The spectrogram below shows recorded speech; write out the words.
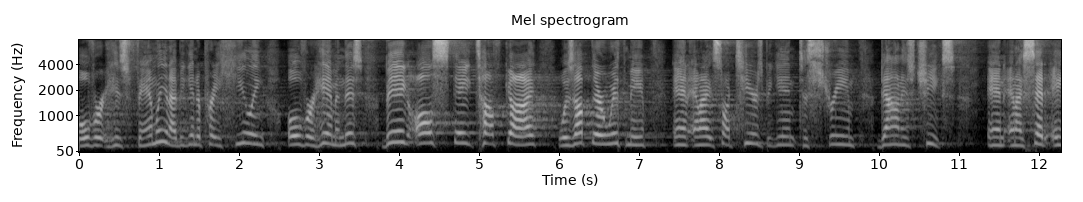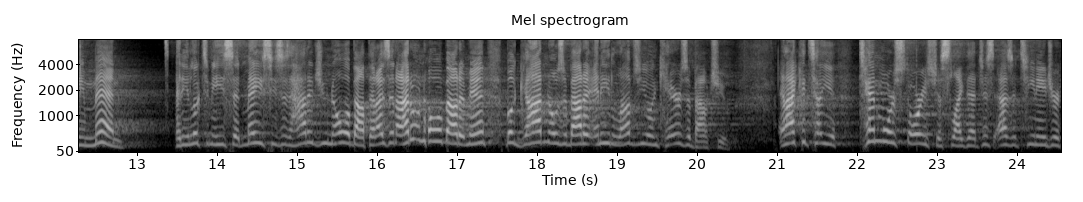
over his family, and I began to pray healing over him. And this big, all state tough guy was up there with me, and, and I saw tears begin to stream down his cheeks. And, and I said, Amen. And he looked at me, he said, Mace, he says, How did you know about that? I said, I don't know about it, man, but God knows about it, and he loves you and cares about you. And I could tell you 10 more stories just like that, just as a teenager,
